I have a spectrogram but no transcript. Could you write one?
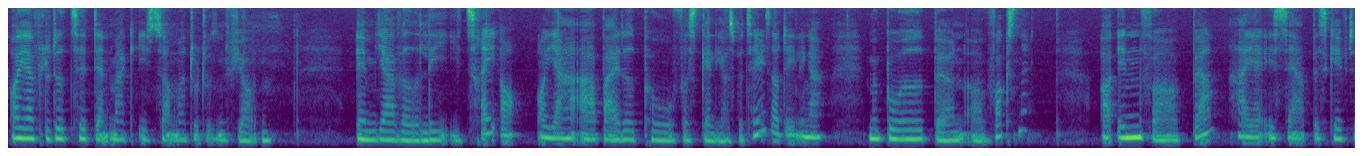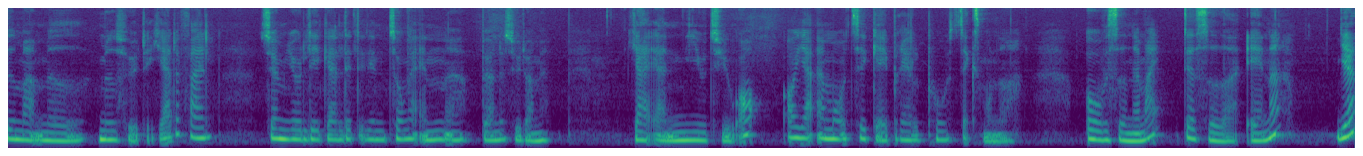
og jeg flyttede til Danmark i sommer 2014. Øhm, jeg har været læge i tre år, og jeg har arbejdet på forskellige hospitalsafdelinger med både børn og voksne. Og inden for børn har jeg især beskæftiget mig med medfødte hjertefejl, som jo ligger lidt i den tunge anden af børnesygdomme. Jeg er 29 år, og jeg er mor til Gabriel på 6 måneder. Og ved siden af mig, der sidder Anna. Ja,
